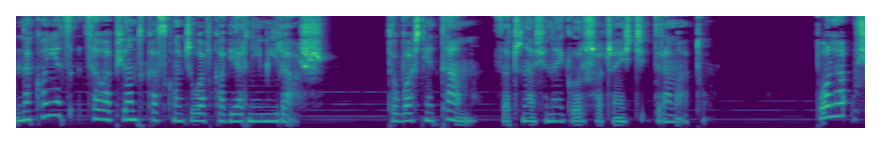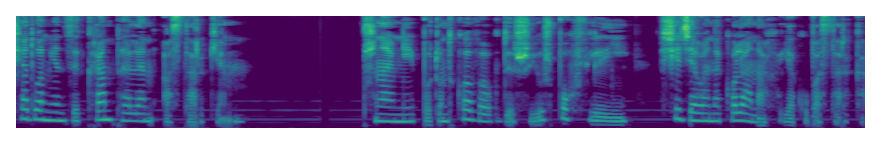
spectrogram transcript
Na koniec cała piątka skończyła w kawiarni Mirage. To właśnie tam zaczyna się najgorsza część dramatu. Pola usiadła między Krampelem a Starkiem. Przynajmniej początkowo, gdyż już po chwili siedziała na kolanach Jakuba Starka.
